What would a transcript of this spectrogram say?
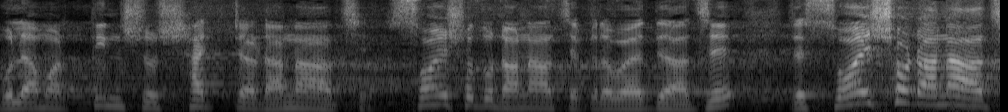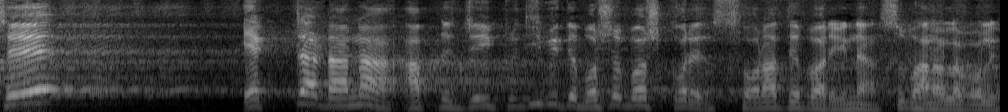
বলে, আমার তিনশো ষাটটা ডানা আছে ছয় শত ডানা আছে একটা আছে। যে ছয়শো ডানা আছে, একটা ডানা আপনি যেই পৃথিবীতে বসবাস করেন, সরাতে পারি না। সুবহানাল্লাহ বলে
